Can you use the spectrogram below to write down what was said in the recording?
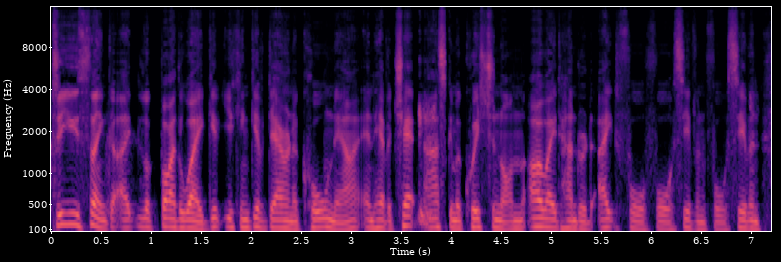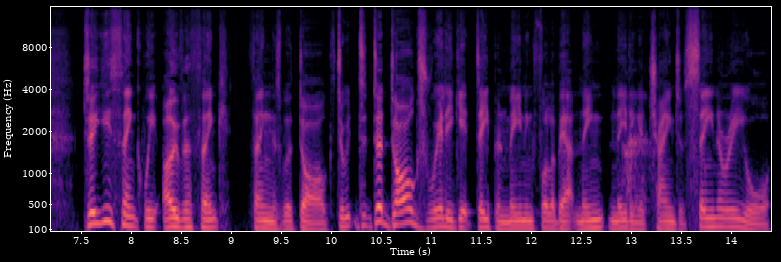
Do you think, uh, look, by the way, give, you can give Darren a call now and have a chat and ask him a question on 0800 844 747. Do you think we overthink things with dogs? Do, do, dogs really get deep and meaningful about ne- needing a change of scenery or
